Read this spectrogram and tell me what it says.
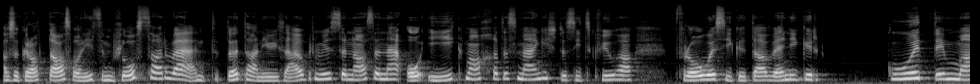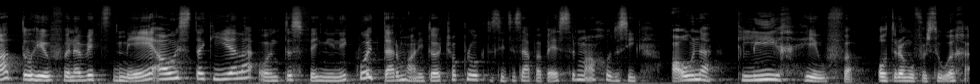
Also gerade das, was ich jetzt am Schluss erwähnt dort musste ich mich selber müssen Nase nehmen. Auch ich mache das manchmal, dass ich das Gefühl habe, die Frauen sind da weniger gut im Mathe und helfen ein bisschen mehr als die Gielen. Und das finde ich nicht gut. Darum habe ich dort schon geschaut, dass ich das eben besser mache und dass ich allen gleich helfe oder einmal versuchen.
